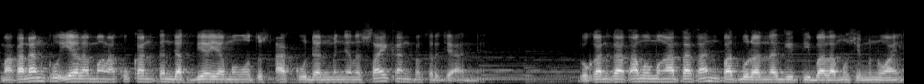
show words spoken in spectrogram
Makananku ialah melakukan kehendak dia yang mengutus aku dan menyelesaikan pekerjaannya. Bukankah kamu mengatakan empat bulan lagi tibalah musim menuai?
